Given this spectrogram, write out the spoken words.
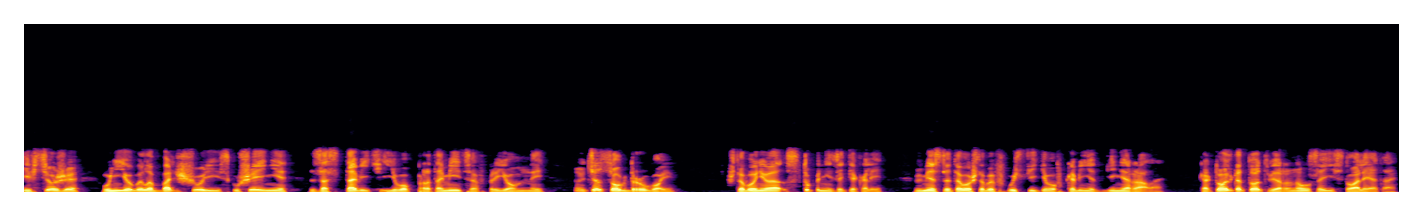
И все же у нее было большое искушение заставить его протомиться в приемной ну, часок-другой, чтобы у нее ступни затекали, вместо того, чтобы впустить его в кабинет генерала, как только тот вернулся из туалета.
